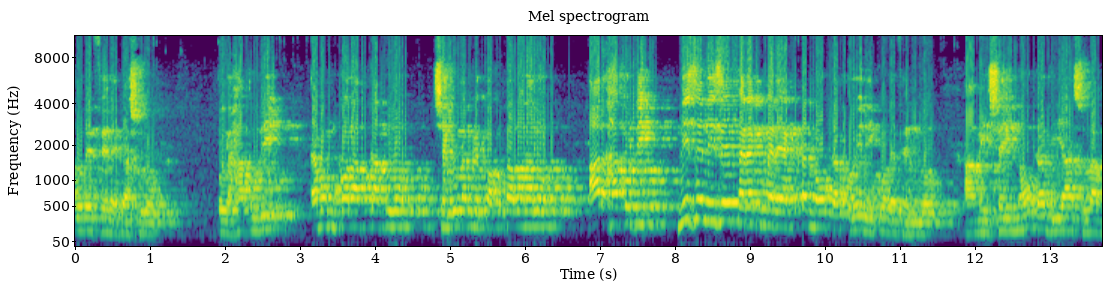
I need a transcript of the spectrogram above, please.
করে ফেরে আসলো। ওই হাতুড়ি এবং করাত কাটলো, সেগুলোকে তক্তা বানালো আর হাতুড়ি নিজে নিজে ফেরেক মেরে একটা নৌকা তৈরি করে ফেলল। আমি সেই নৌকা দিয়ে আসলাম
